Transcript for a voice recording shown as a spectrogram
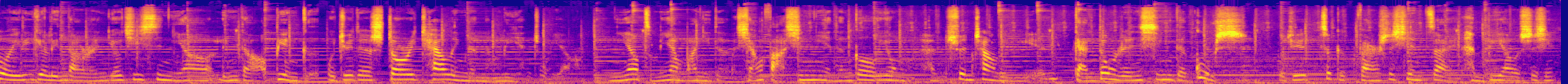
作为一个领导人，尤其是你要领导变革，我觉得 storytelling 的能力很重要。你要怎么样把你的想法、心念能够用很顺畅的语言感动人心的故事？我觉得这个反而是现在很必要的事情。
